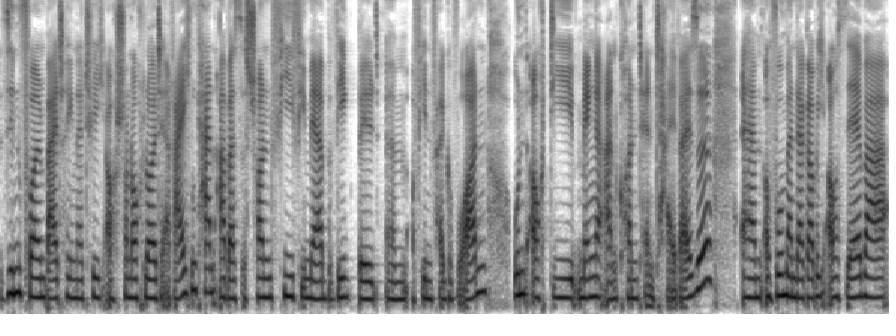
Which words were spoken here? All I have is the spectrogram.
sinnvollen Beiträgen natürlich auch schon noch Leute erreichen kann. Aber es ist schon viel, viel mehr Bewegtbild ähm, auf jeden Fall geworden und auch die Menge an Content teilweise. Ähm, obwohl man da, glaube ich, auch selber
